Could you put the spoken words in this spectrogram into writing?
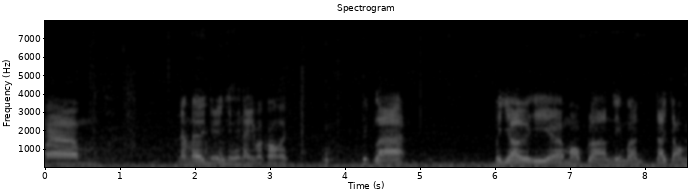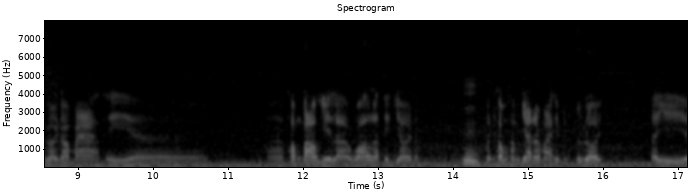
Mà Nam ơi nghĩ như thế này bà con ơi. Tức là bây giờ thì à, một là anh nếu mà anh đã chọn rời Rama thì à, thông báo vậy là quá là tuyệt vời rồi. Ừ. mình không tham gia Rama thì mình cứ rời. Tại vì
